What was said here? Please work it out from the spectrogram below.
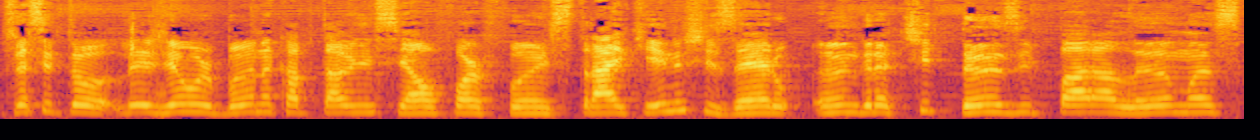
Você citou Legião Urbana, Capital Inicial, Forfã, Strike, NX0, Angra, Titãs e Paralamas.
